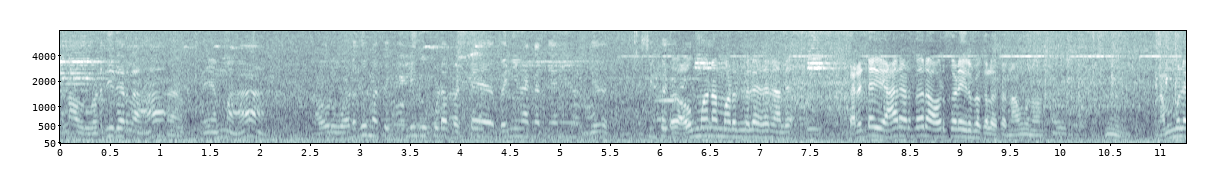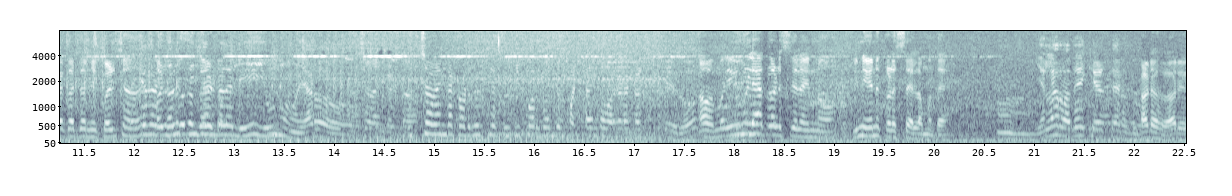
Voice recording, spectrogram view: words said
ಅಲ್ಲ ಅವ್ರು ಹೊಡೆದಿದ್ದಾರಲ್ಲ. ಅಮ್ಮ ಅವ್ರು ಹೊಡೆದು ಮತ್ತು ಗಿಲ್ಲಿಗೂ ಕೂಡ ಬಟ್ಟೆ ಬನ್ನಿನ ಸಿಂಪತಿ ಅವಮಾನ ಮಾಡಿದ್ಮೇಲೆ ಅದೇ. ಕರೆಕ್ಟಾಗಿ ಯಾರು ಆಡ್ತಾರೋ ಅವ್ರ ಕಡೆ ಇರಬೇಕಲ್ಲ ಸರ್ ನಾವು ಹ್ಞೂ ನಮ್ಮ ಲೆಕ್ಕದಲ್ಲಿ ನೀವು ಕಳಿಸಿ. ಸೀಸನ್ಗಳಲ್ಲಿ ಇವನು ಯಾರೋ? ಹುಚ್ಚ ವೆಂಕಟ ಹೊಡೆದಕ್ಕೆ ಸುದೀಪ್ ಅವ್ರು ಬಂದು ಪಟ್ಟ ಅಂತ ಹೊರಗಡೆ ಕಳಿಸ್ತಿದ್ರು ಇವ್ಳು ಯಾಕೆ ಕಳಿಸ್ತಿಲ್ಲ ಇನ್ನು? ಇನ್ನು ಏನು ಕಳಿಸ್ತಾ ಇಲ್ಲ ಮತ್ತೆ? ಎಲ್ಲರೂ ಅದೇ ಕೇಳ್ತಾ ಇರೋದು. ಅರೆ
